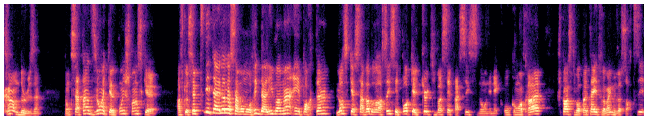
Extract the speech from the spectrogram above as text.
32 mhm. ans. Donc, ça tend, disons, à quel point je pense que. Parce que ce petit détail-là, ça m'a montré que dans les moments importants, lorsque ça va brasser, c'est pas quelqu'un qui va s'effacer, sinon on est mec. Au contraire, je pense qu'il va peut-être même ressortir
